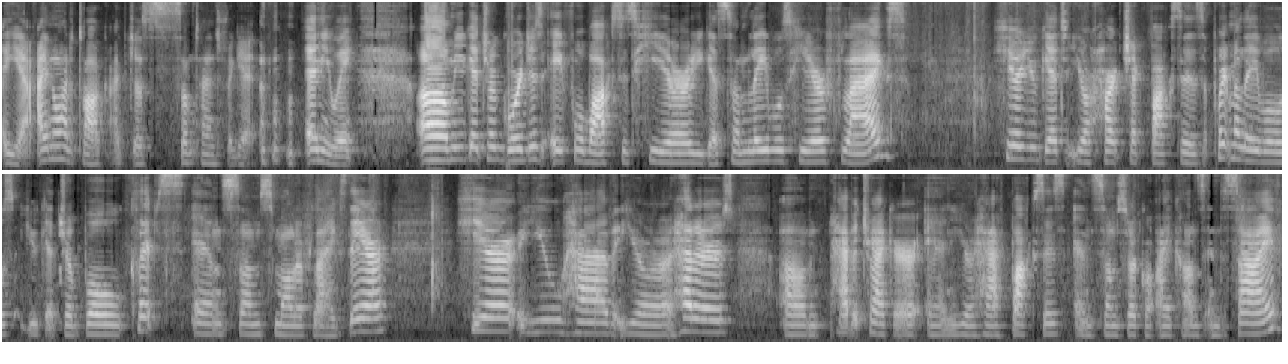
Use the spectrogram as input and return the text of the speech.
yeah, I know how to talk. I just sometimes forget. anyway, um, you get your gorgeous eight full boxes here. You get some labels here, flags. Here you get your heart check boxes, appointment labels. You get your bow clips and some smaller flags there. Here you have your headers, um, habit tracker, and your half boxes and some circle icons in the side.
